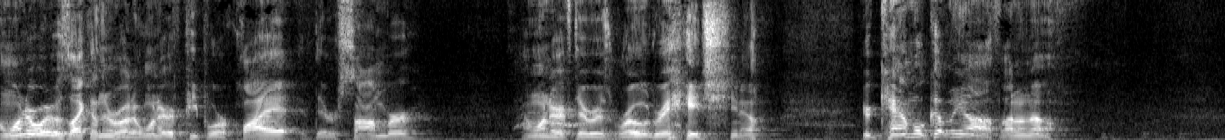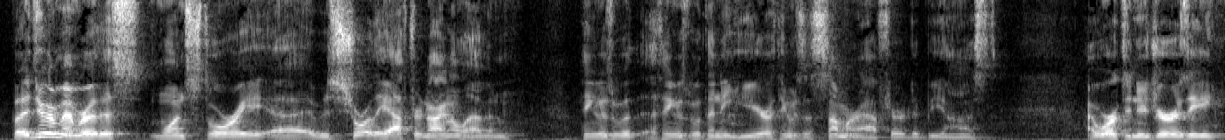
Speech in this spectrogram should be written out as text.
I wonder what it was like on the road. I wonder if people were quiet, if they were somber. I wonder if there was road rage, you know. Your camel cut me off. I don't know. But I do remember this one story. Uh, it was shortly after 9/11. I think it was with, I think it was within a year. I think it was the summer after, to be honest. I worked in New Jersey.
